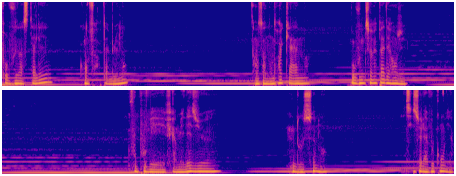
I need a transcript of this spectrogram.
Pour vous installer confortablement dans un endroit calme où vous ne serez pas dérangé. Vous pouvez fermer les yeux doucement si cela vous convient.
